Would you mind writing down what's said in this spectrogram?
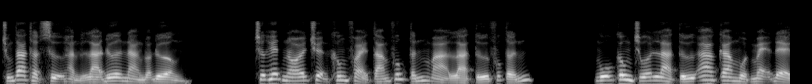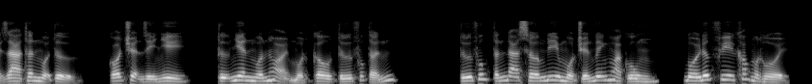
chúng ta thật sự hẳn là đưa nàng đoạn đường. Trước hết nói chuyện không phải tám phúc tấn mà là tứ phúc tấn. Ngũ công chúa là tứ A ca một mẹ đẻ ra thân muội tử, có chuyện gì nhi, tự nhiên muốn hỏi một câu tứ phúc tấn. Tứ phúc tấn đã sớm đi một chuyến vĩnh hòa cung, bồi đức phi khóc một hồi,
